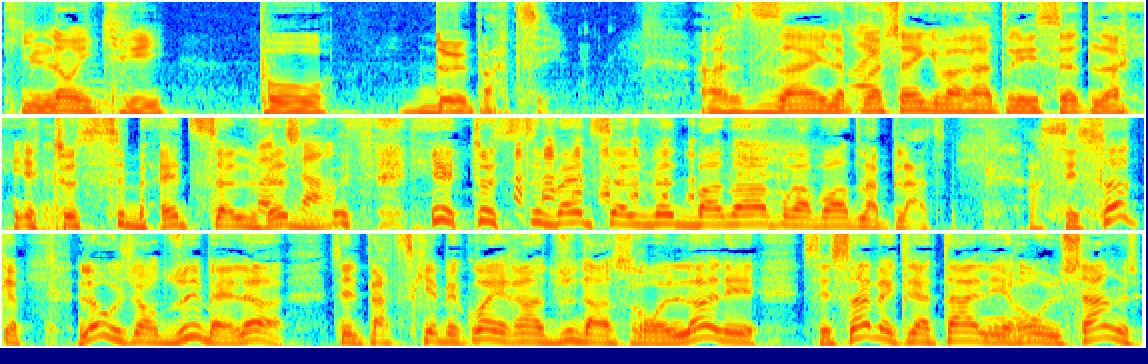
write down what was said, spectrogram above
qu'ils l'ont écrit pour deux partis. En se disant, le prochain qui va rentrer ici, là, il est aussi bien de se lever de, il est aussi bien de se lever de bonne heure pour avoir de la place. Alors, c'est ça que, là, aujourd'hui, ben là, tu sais, le Parti québécois est rendu dans ce rôle-là. Les- C'est ça, avec le temps, les rôles changent.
